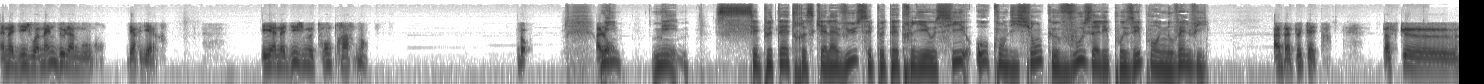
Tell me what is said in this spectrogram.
Elle m'a dit, je vois même de l'amour derrière. Et elle m'a dit, je me trompe rarement. Bon. Alors, oui, mais c'est peut-être ce qu'elle a vu, c'est peut-être lié aussi aux conditions que vous allez poser pour une nouvelle vie. Ah bah peut-être. Parce que,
